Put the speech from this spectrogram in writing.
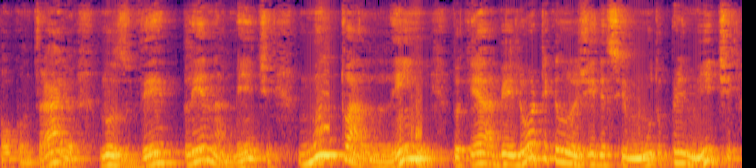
ao contrário, nos vê plenamente, muito além do que a melhor tecnologia desse mundo permite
